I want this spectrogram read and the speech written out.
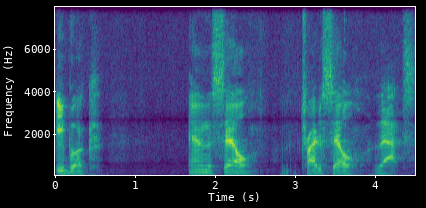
ebook and sell, try to sell that.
